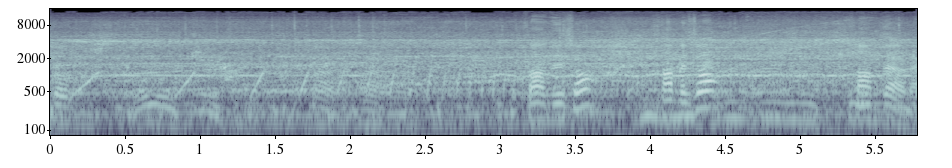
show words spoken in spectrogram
そううんうん3でしょ？3でしょ？3だよね。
